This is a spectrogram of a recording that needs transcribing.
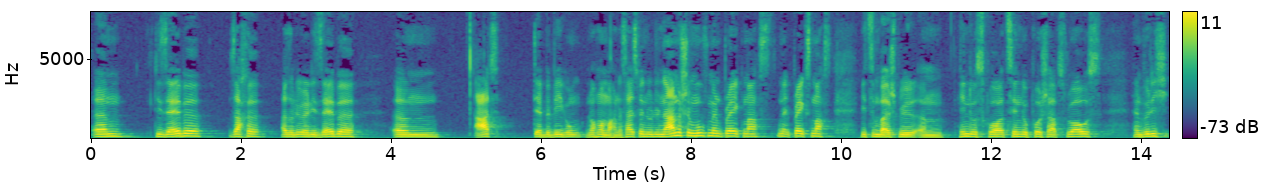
ähm, dieselbe Sache, also oder dieselbe ähm, Art der Bewegung nochmal machen. Das heißt, wenn du dynamische Movement Break machst, Breaks machst, wie zum Beispiel ähm, Hindu Squats, Hindu Push-Ups, Rows, dann würde ich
